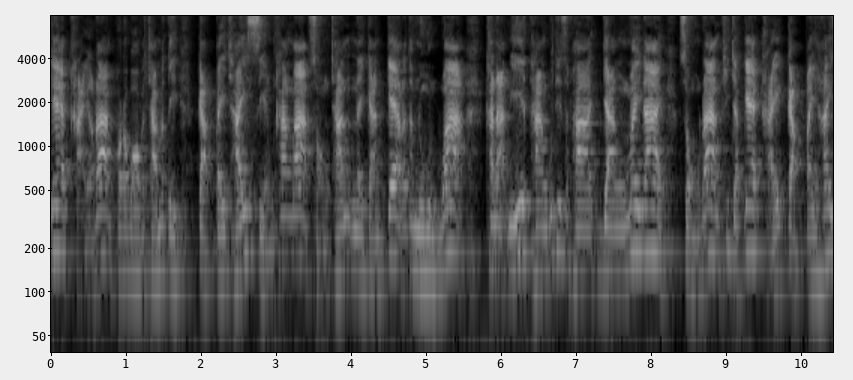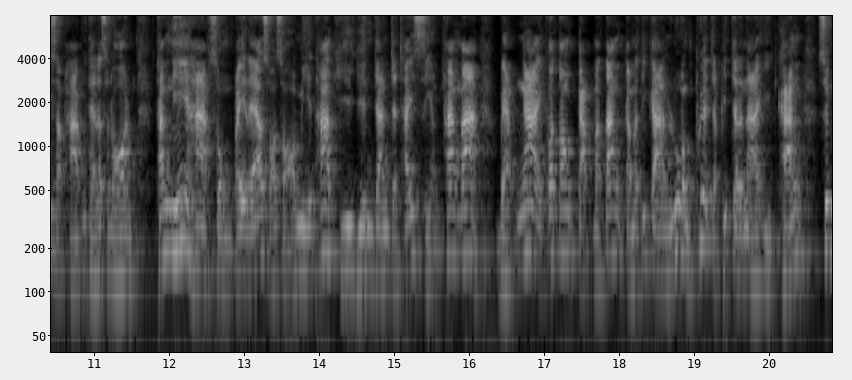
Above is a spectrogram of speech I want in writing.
แก้ไขร่างพรบประชามติ กลับไปใช้เสียงข้างมาก 2 ชั้น ในการแก้รัฐธรรมนูญว่า ขณะนี้ทางวุฒิสภายังไม่ได้ส่งร่างที่จะแก้ไขกลับไปให้สภาผู้แทนราษฎร ทั้งนี้หากส่งไปแล้วสสมีท่าทียืนยันจะใช้เสียงข้างมาก แบบง่ายก็ต้องกลับมาตั้งกรรมธิการร่วมเพื่อจะพิจารณาอีกครั้ง ซึ่ง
